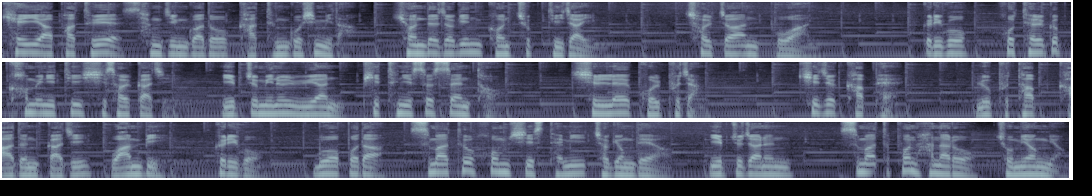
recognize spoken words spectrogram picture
K 아파트의 상징과도 같은 곳입니다. 현대적인 건축 디자인, 철저한 보안, 그리고 호텔급 커뮤니티 시설까지 입주민을 위한 피트니스 센터, 실내 골프장, 키즈 카페, 루프탑 가든까지 완비, 그리고 무엇보다 스마트 홈 시스템이 적용되어 입주자는 스마트폰 하나로 조명령,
